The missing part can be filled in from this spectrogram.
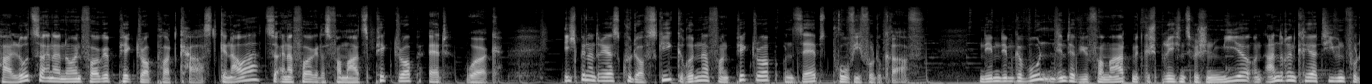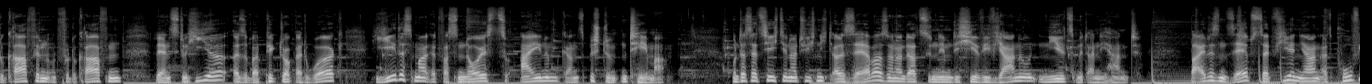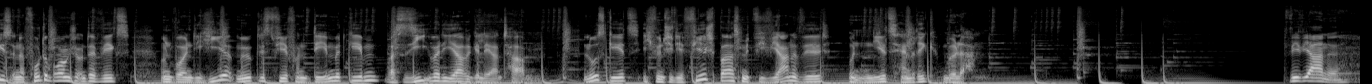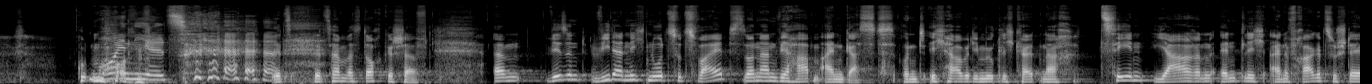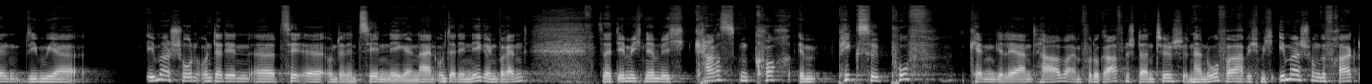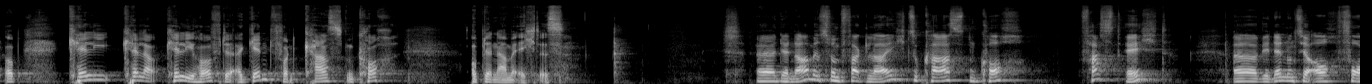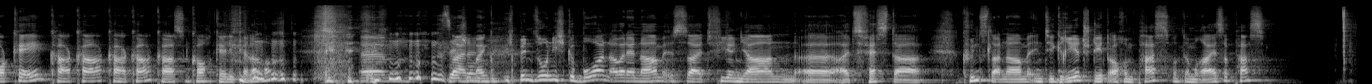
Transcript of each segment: Hallo zu einer neuen Folge PickDrop Podcast, genauer zu einer Folge des Formats PickDrop at Work. Ich bin Andreas Kudowski, Gründer von PickDrop und selbst Profifotograf. Neben dem gewohnten Interviewformat mit Gesprächen zwischen mir und anderen kreativen Fotografinnen und Fotografen lernst du hier, also bei PickDrop at Work, jedes Mal etwas Neues zu einem ganz bestimmten Thema. Und das erzähle ich dir natürlich nicht alles selber, sondern dazu nehmen dich hier Viviane und Nils mit an die Hand. Beide sind selbst seit vielen Jahren als Profis in der Fotobranche unterwegs und wollen dir hier möglichst viel von dem mitgeben, was sie über die Jahre gelernt haben. Los geht's, ich wünsche dir viel Spaß mit Viviane Wild und Nils Henrik Müller. Viviane, guten Morgen. Moin Nils. jetzt, jetzt haben wir es doch geschafft. Ähm, wir sind wieder nicht nur zu zweit, sondern wir haben einen Gast. Und ich habe die Möglichkeit, nach zehn Jahren endlich eine Frage zu stellen, die mir immer schon unter den, äh, äh, unter den Zehennägeln, nein, unter den Nägeln brennt. Seitdem ich nämlich Carsten Koch im Pixel Puff kennengelernt habe, einem Fotografenstandtisch in Hannover, habe ich mich immer schon gefragt, ob Kelly Keller, Kellyhoff, der Agent von Carsten Koch, ob der Name echt ist. Äh, der Name ist im Vergleich zu Carsten Koch fast echt. Äh, wir nennen uns ja auch 4K, KK, KK, Carsten Koch, Kelly Kellerhoff. ähm, nein, mein, ich bin so nicht geboren, aber der Name ist seit vielen Jahren äh, als fester Künstlername integriert, steht auch im Pass und im Reisepass.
